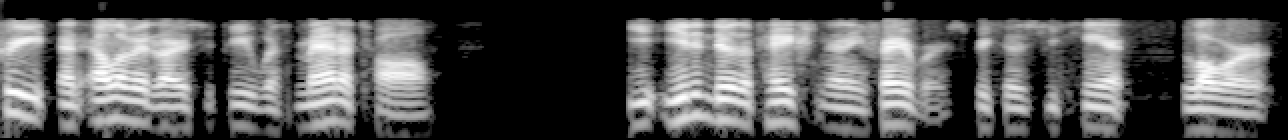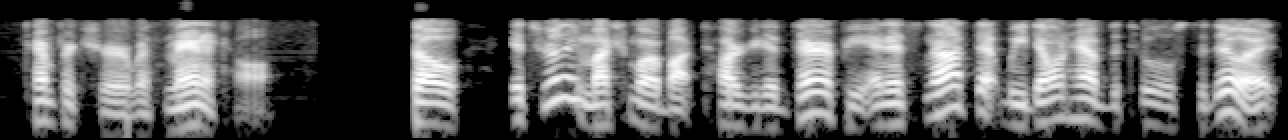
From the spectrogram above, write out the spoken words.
treat an elevated ICP with mannitol, you, you didn't do the patient any favors because you can't lower temperature with mannitol. So it's really much more about targeted therapy. And it's not that we don't have the tools to do it,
